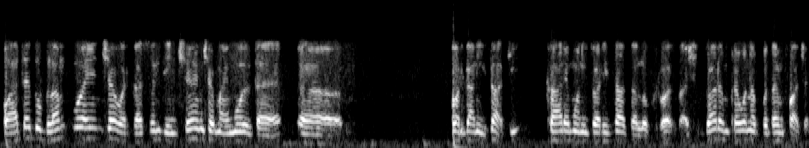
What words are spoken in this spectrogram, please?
Poate dublăm cu ONG-uri, că sunt din ce în ce mai multe uh, organizații care monitorizează lucrul ăsta și doar împreună putem face.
